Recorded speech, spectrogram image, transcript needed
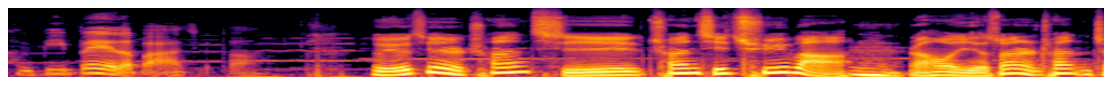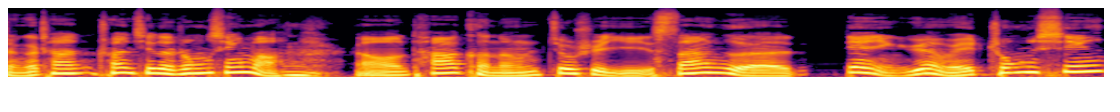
很必备的吧？觉得。对，尤其是川崎川崎区吧，嗯然后也算是川整个川川崎的中心嘛，嗯然后它可能就是以三个电影院为中心，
